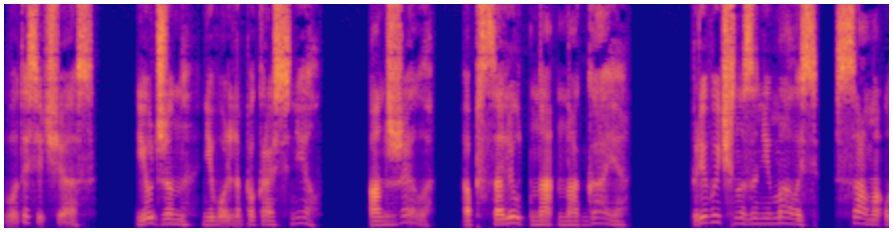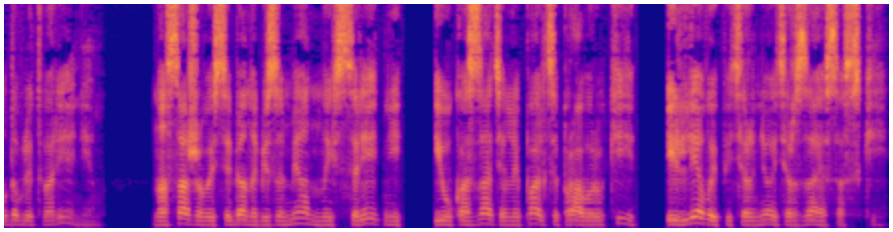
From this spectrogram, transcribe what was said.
Вот и сейчас Юджин невольно покраснел. Анжела, абсолютно нагая, привычно занималась самоудовлетворением, насаживая себя на безымянный, средний и указательный пальцы правой руки и левой пятерней терзая соски.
